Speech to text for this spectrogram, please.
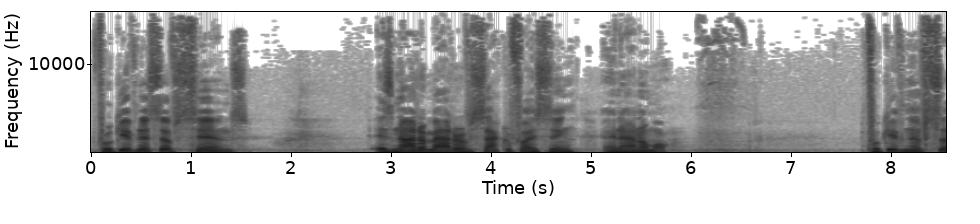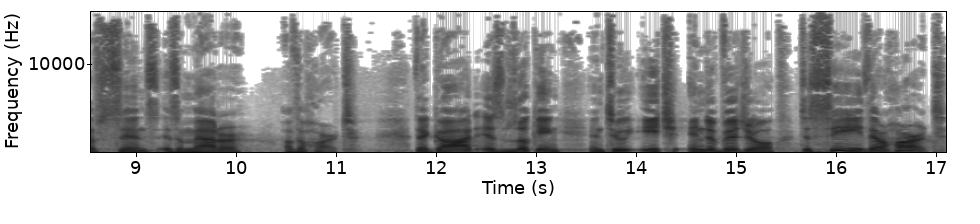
forgiveness of sins is not a matter of sacrificing an animal. Forgiveness of sins is a matter of the heart that God is looking into each individual to see their heart,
